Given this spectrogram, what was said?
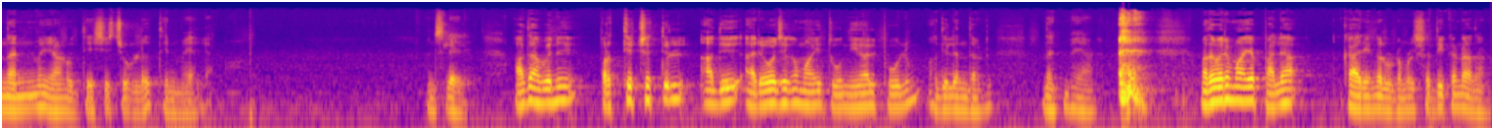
നന്മയാണ് ഉദ്ദേശിച്ചുള്ളത് തിന്മയല്ല. മനസ്സിലായില്ലേ? അത് അവന് പ്രത്യക്ഷത്തിൽ അത് അരോചകമായി തോന്നിയാൽ പോലും അതിലെന്താണ്? നന്മയാണ്. മതപരമായ പല കാര്യങ്ങളും നമ്മൾ ശ്രദ്ധിക്കേണ്ടതാണ്. അതാണ്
